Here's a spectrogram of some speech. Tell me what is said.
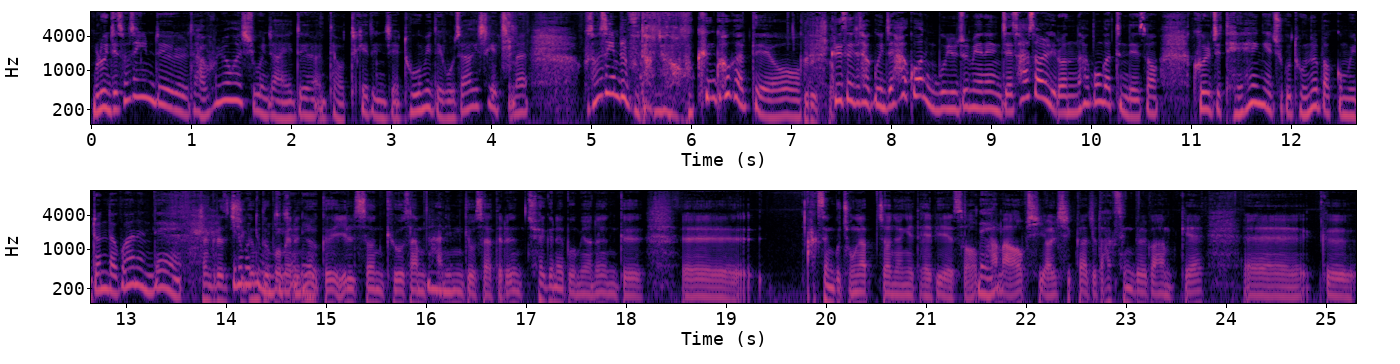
물론 이제 선생님들 다 훌륭하시고 이제 아이들한테 어떻게든 이제 도움이 되고자 하시겠지만 그 선생님들 부담도 너무 큰 것 같아요. 그렇죠. 그래서 이제 자꾸 이제 학원 뭐 요즘에는 이제 사설 이런 학원 같은 데서 그걸 이제 대행해주고 돈을 받고 뭐 이런다고 하는데. 참 그래서 지금도 보면은요 그 일선 교삼 담임 음. 교사들은 최근에 보면은 그 에, 학생부 종합 전형에 대비해서 네. 밤 9시 10시까지도 학생들과 함께 에, 그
